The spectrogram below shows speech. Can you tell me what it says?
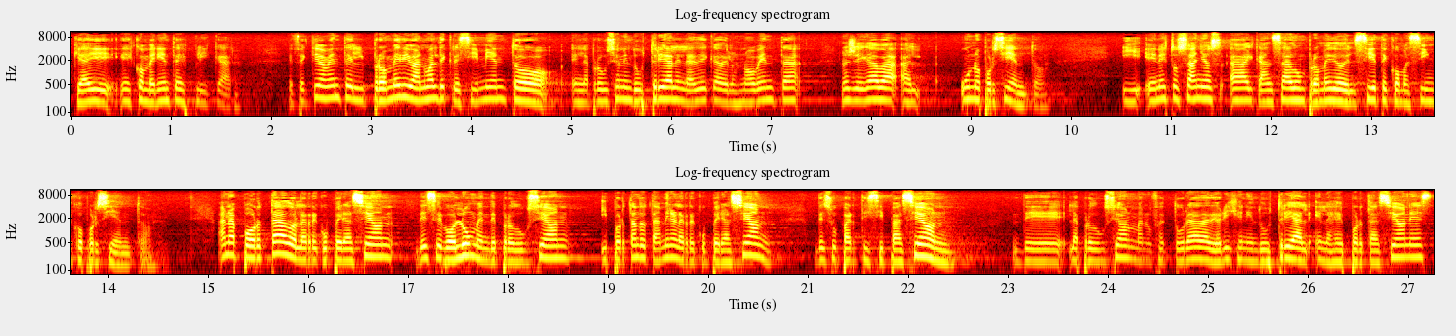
que es conveniente explicar. Efectivamente, el promedio anual de crecimiento en la producción industrial en la década de los 90 no llegaba al 1% y en estos años ha alcanzado un promedio del 7,5%. Han aportado la recuperación de ese volumen de producción y por tanto también a la recuperación de su participación de la producción manufacturada de origen industrial en las exportaciones,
